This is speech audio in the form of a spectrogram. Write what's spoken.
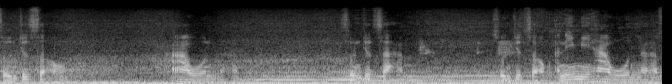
ศูนย์จุดสองห้าโวลต์นะครับศูนย์จุดสามศูนย์จุดสองอันนี้มีห้าโวลต์นะครับ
